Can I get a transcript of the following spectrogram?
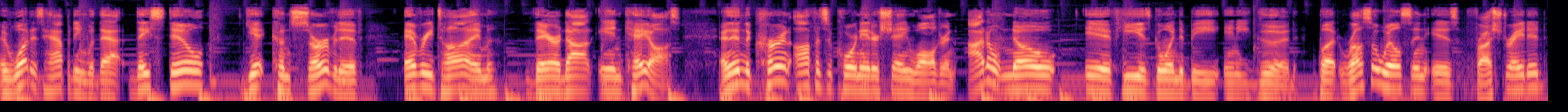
and what is happening with that? They still get conservative every time they're not in chaos. And then the current offensive coordinator, Shane Waldron, I don't know if he is going to be any good but Russell Wilson is frustrated.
